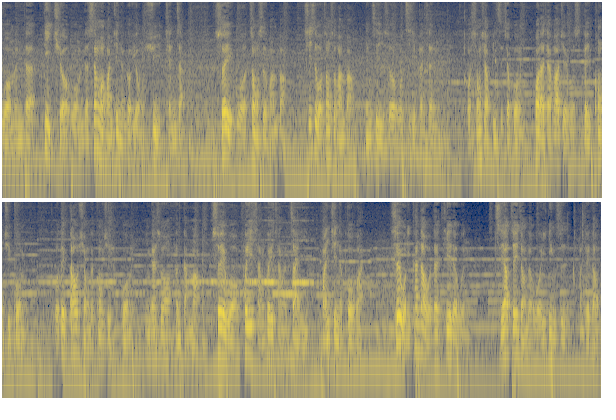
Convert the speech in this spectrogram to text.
我们的地球，我们的生活环境能够永续成长，所以我重视环保。其实我重视环保，源自于说我自己本身，我从小鼻子就过敏，后来才发觉我是对空气过敏，我对高雄的空气很过敏，应该说很感冒，所以我非常非常的在意环境的破坏。所以我你看到我在贴的文，只要这种的，我一定是反对到底。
